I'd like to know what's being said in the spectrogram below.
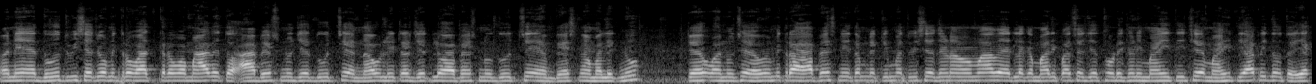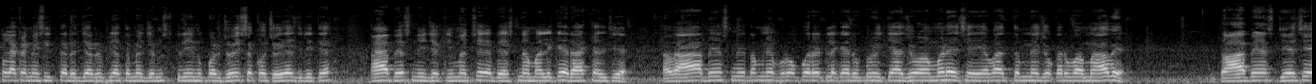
અને દૂધ વિશે જો મિત્રો વાત કરવામાં આવે તો આ ભેંસનું જે દૂધ છે, નવ લીટર જેટલું આ ભેંસનું દૂધ છે, એમ ભેંસના માલિકનું કહેવાનું છે. હવે મિત્ર, આ ભેંસની તમને કિંમત વિશે જણાવવામાં આવે એટલે કે મારી પાસે જે થોડી ઘણી માહિતી છે, માહિતી આપી દઉં તો એક લાખ અને સિત્તેર હજાર રૂપિયા તમે જેમ સ્ક્રીન ઉપર જોઈ શકો છો એ જ રીતે આ ભેંસની જે કિંમત છે ભેંસના માલિકે રાખેલ છે. હવે આ ભેંસને તમને પ્રોપર એટલે કે રૂબરૂ ક્યાં જોવા મળે છે એ વાત તમને જો કરવામાં આવે, તો આ ભેંસ જે છે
